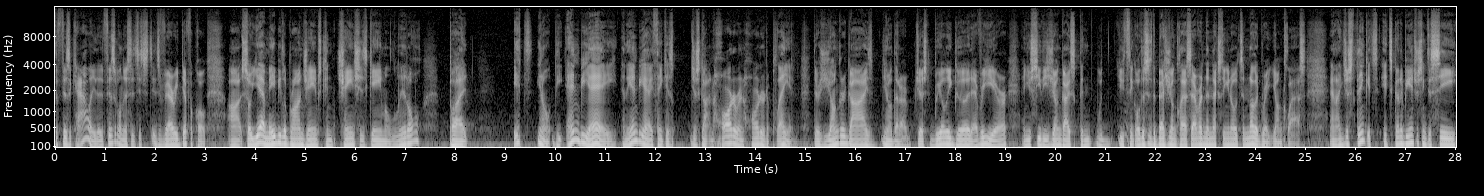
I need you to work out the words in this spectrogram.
the physicality, the physicalness. It's it's, it's very difficult. Uh, so yeah, maybe LeBron James can change his game a little, but it's you know the NBA and the NBA I think has just gotten harder and harder to play in. There's younger guys, you know, that are just really good every year, and you see these young guys. Then you think, oh, this is the best young class ever, and then next thing you know, it's another great young class. And I just think it's it's going to be interesting to see,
